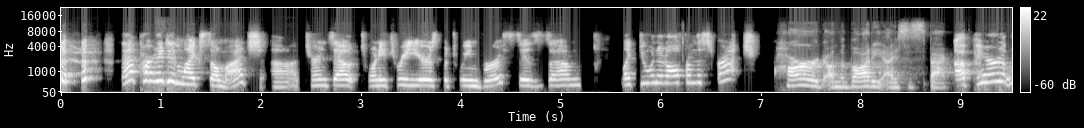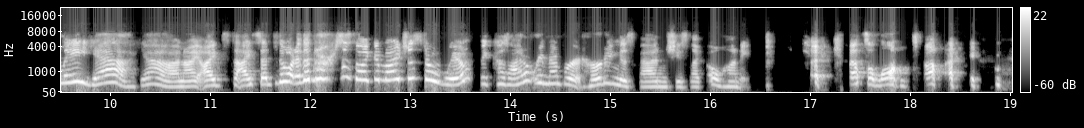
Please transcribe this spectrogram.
that part I didn't like so much. Uh, turns out 23 years between births is um, like doing it all from the scratch. Hard on the body, I suspect. Apparently, yeah, yeah. And I, I, I said to one of the nurses, like, "Am I just a wimp? Because I don't remember it hurting this bad." And she's like, "Oh, honey, that's a long time."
